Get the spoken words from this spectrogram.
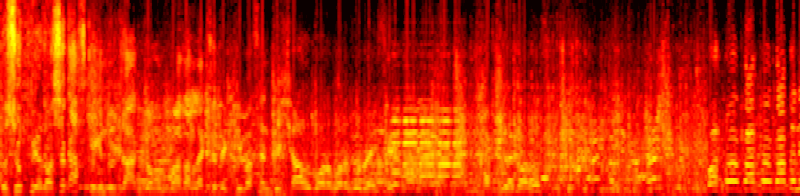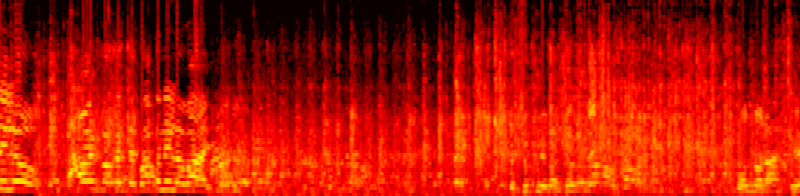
তো সুপ্রিয় দর্শক, আজকে কিন্তু জাক জমক বাজার লাগছে দেখতে পাচ্ছেন, বিশাল বড় বড় গরু আছে আসলে করো কত কত কত নিল? কত নিল ভাই? তো সুপ্রিয় দর্শক, বলল না সে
